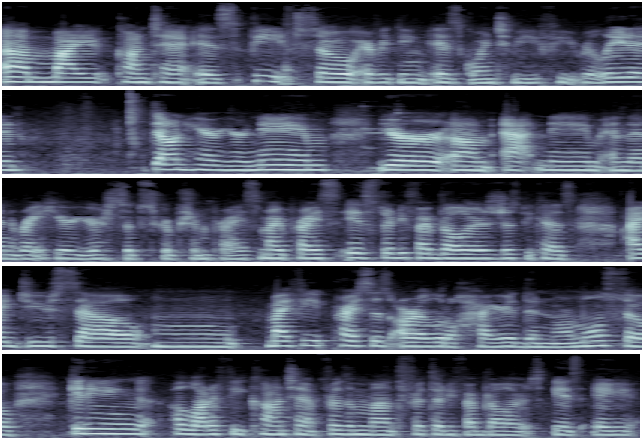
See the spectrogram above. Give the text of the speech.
Um, my content is feet, so everything is going to be feet related down here your name your um, at name and then right here your subscription price. My price is $35 just because I do sell um, my feet prices are a little higher than normal. So getting a lot of feet content for the month for $35 is a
